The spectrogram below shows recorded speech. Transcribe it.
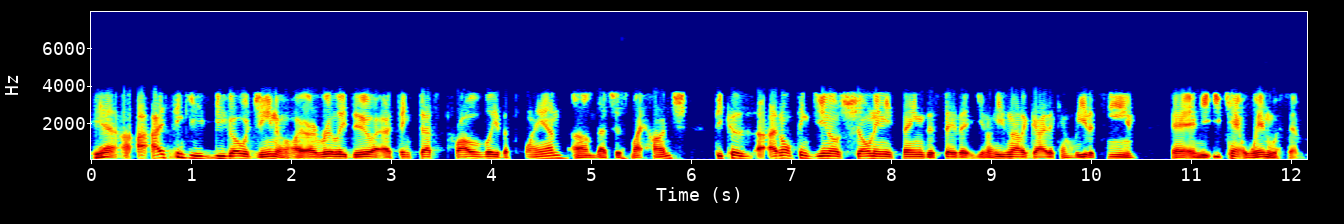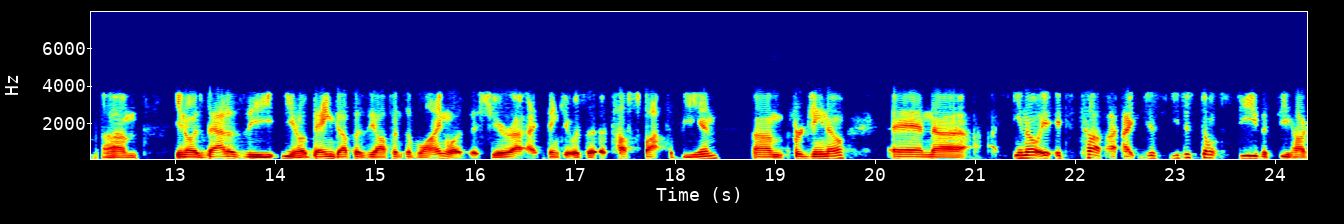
Yeah, I, I think you, you go with Geno. I, I really do. I think that's probably the plan. Um, that's just my hunch because I don't think Geno's shown anything to say that you know he's not a guy that can lead a team and, and you, you can't win with him. Um, you know, as bad as the, you know, banged up as the offensive line was this year, I, I think it was a, a tough spot to be in um, for Geno. And, uh, you know, it, it's tough. I, I just, you just don't see the Seahawks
